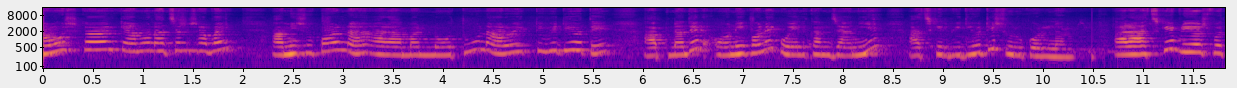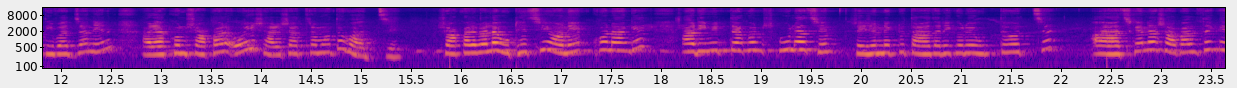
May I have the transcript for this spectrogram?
নমস্কার, কেমন আছেন সবাই? আমি সুপর্ণা আর আমার নতুন আরও একটি ভিডিওতে আপনাদের অনেক অনেক ওয়েলকাম জানিয়ে আজকের ভিডিওটি শুরু করলাম। আর আজকে বৃহস্পতিবার, জানেন? আর এখন সকাল ওই সাড়ে সাতটা মতো বাজছে। সকালবেলা উঠেছি অনেকক্ষণ আগে, আর রিমির তো এখন স্কুল আছে, সেই জন্য একটু তাড়াতাড়ি করে উঠতে হচ্ছে। আর আজকে না সকাল থেকে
